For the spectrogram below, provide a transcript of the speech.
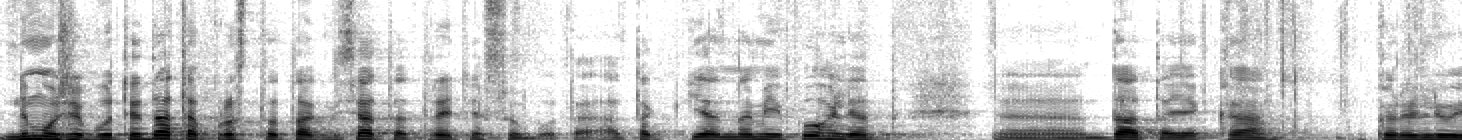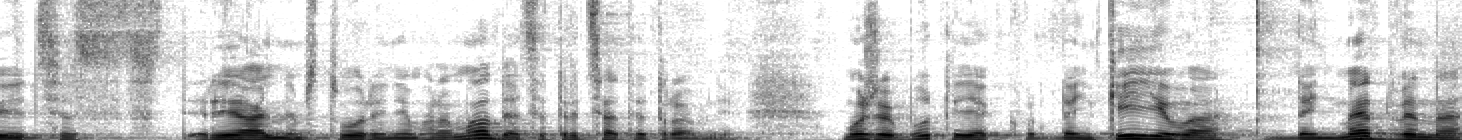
не може бути дата просто так взята третя субота. А так, я, на мій погляд, е, дата, яка корелюється з реальним створенням громади, це 30 травня, може бути як День Києва, День Медвина,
